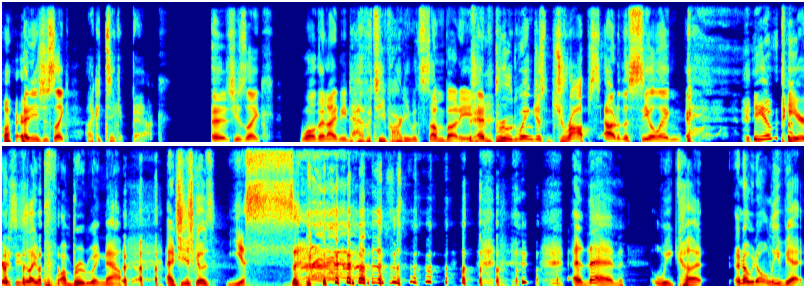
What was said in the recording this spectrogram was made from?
far. and he's just like, I could take it back. And she's like, Well, then I need to have a tea party with somebody. And Broodwing just drops out of the ceiling. he appears. He's like, "Pff, I'm Broodwing now, and she just goes, yes. and then we cut. oh, No, we don't leave yet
